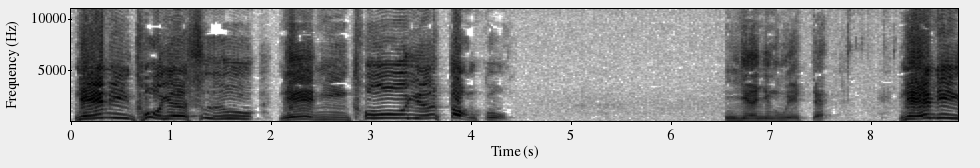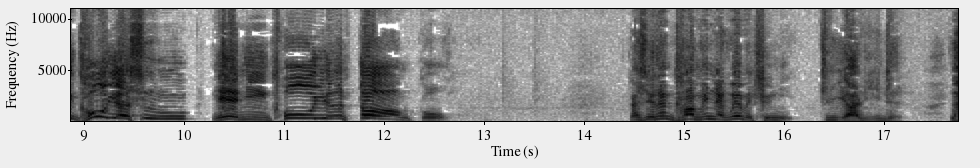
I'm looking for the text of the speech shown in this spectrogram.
内面可有师傅，内面可有当哥。年人回答，难免可有师傅，难免可有当哥。但是人考门那位不请你，主要里的，那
